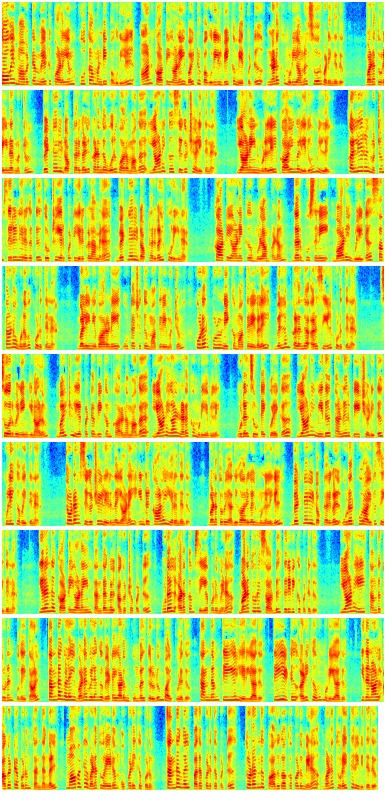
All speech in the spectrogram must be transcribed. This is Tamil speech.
கோவை மாவட்டம் மேட்டுப்பாளையம் கூத்தாமண்டி பகுதியில் ஆண் காட்டு யானை வயிற்று பகுதியில் வீக்கம் ஏற்பட்டு நடக்க முடியாமல் சோர்வடைந்தது. வனத்துறையினர் மற்றும் வெட்டினரி டாக்டர்கள் கடந்த ஒரு வாரமாக யானைக்கு சிகிச்சை அளித்தனர். யானையின் உடலில் காயங்கள் எதுவும் இல்லை. கல்லீரல் மற்றும் சிறுநீரகத்தில் தொற்று ஏற்பட்டு இருக்கலாம் என வெட்டினரி டாக்டர்கள் கூறினர். காட்டு யானைக்கு முலாம்பழம் தர்பூசணி வாடை உள்ளிட்ட சத்தான உணவு கொடுத்தனர். வலி நிவாரணி ஊட்டச்சத்து மாத்திரை மற்றும் குடற்புழு நீக்க மாத்திரைகளை வெள்ளம் கலந்த அரிசியில் கொடுத்தனர். சோர்வு நீங்கினாலும் வயிற்றில் ஏற்பட்ட வீக்கம் காரணமாக யானையால் நடக்க முடியவில்லை. உடல் சூட்டை குறைக்க யானை மீது தண்ணீர் பீய்ச்சி அடித்து குளிக்க வைத்தனர். தொடர் சிகிச்சையில் இருந்த யானை இன்று காலை இறந்தது. வனத்துறை அதிகாரிகள் முன்னிலையில் வெட்டினரி டாக்டர்கள் உடற்கூராய்வு செய்தனர். இறந்த காட்டை யானையின் தந்தங்கள் அகற்றப்பட்டு உடல் அடக்கம் செய்யப்படும் என வனத்துறை சார்பில் தெரிவிக்கப்பட்டது. யானையை தந்தத்துடன் புதைத்தால் தந்தங்களை வனவிலங்கு வேட்டையாடும் கும்பல் திருடும் வாய்ப்புள்ளது. தந்தம் தீயில் எரியாது. தீயிட்டு அழிக்கவும் முடியாது. இதனால் அகற்றப்படும் தந்தங்கள் மாவட்ட வனத்துறையிடம் ஒப்படைக்கப்படும். தந்தங்கள் பதப்படுத்தப்பட்டு தொடர்ந்து பாதுகாக்கப்படும் என வனத்துறை தெரிவித்தது.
